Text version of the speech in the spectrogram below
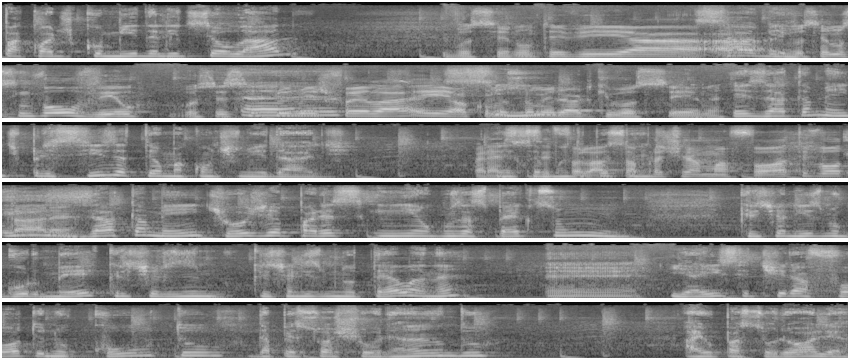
pacote de comida ali do seu lado. E você não teve a, a- Sabe? E você não se envolveu. Você simplesmente É, foi lá e ó, como eu sou sim. melhor do que você, né? Exatamente, precisa ter uma continuidade. Parece Isso que é você muito foi lá só pra tirar uma foto e voltar, né? Exatamente. Hoje parece em alguns aspectos um cristianismo gourmet, cristianismo, cristianismo Nutella, né? É. E aí você tira a foto no culto da pessoa chorando. Aí o pastor, olha,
